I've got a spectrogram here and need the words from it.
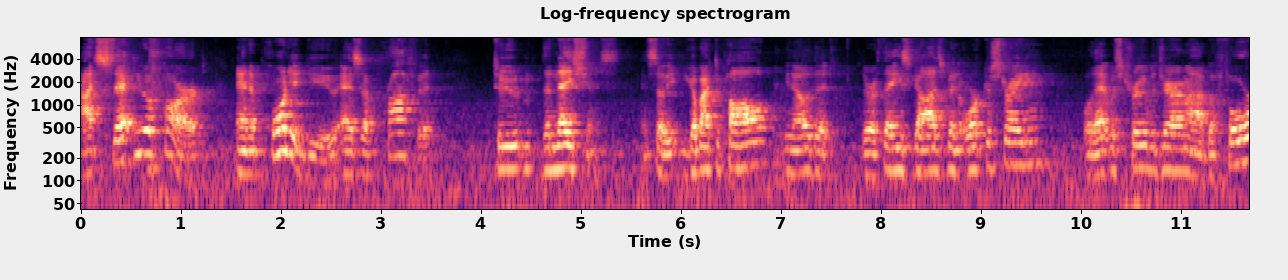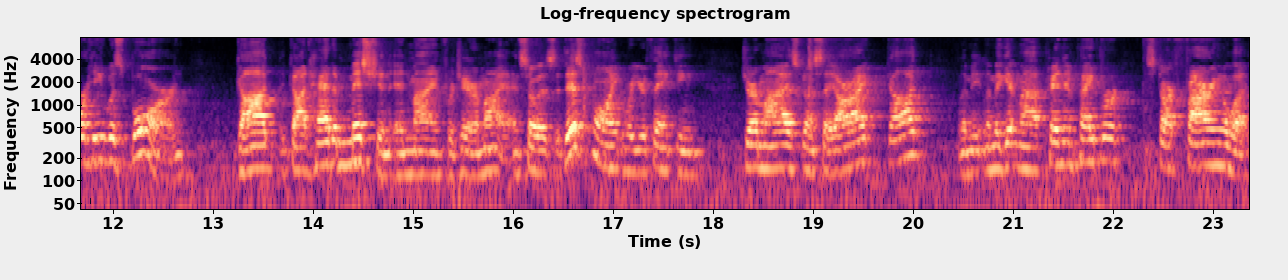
I set you apart and appointed you as a prophet to the nations. And so you go back to Paul, you know, that there are things God's been orchestrating. Well, that was true with Jeremiah. Before he was born, God, God had a mission in mind for Jeremiah. And so it's at this point where you're thinking, Jeremiah is going to say, All right, God, let me, let me get my pen and paper, start firing away.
